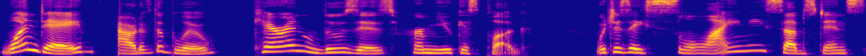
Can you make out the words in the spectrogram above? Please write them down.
One day, out of the blue, Karen loses her mucus plug, which is a slimy substance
